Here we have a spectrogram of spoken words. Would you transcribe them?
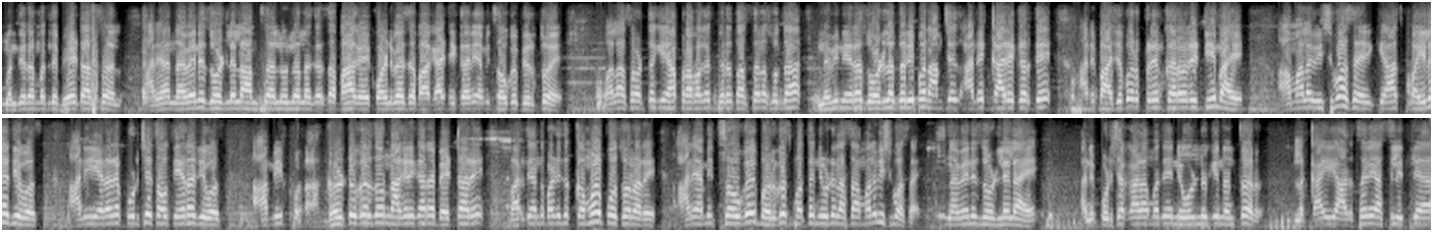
मंदिरामधले भेट असेल आणि हा नव्याने जोडलेला आमचा लुलनगरचा भाग आहे कोंडव्याचा भाग. या ठिकाणी आम्ही चौघ फिरतोय. मला असं वाटतं की ह्या प्रभागात फिरत असताना सुद्धा नवीन एरा जोडला तरी पण आमचे अनेक कार्यकर्ते आणि भाजपवर प्रेम करणारी टीम आहे. आम्हाला विश्वास आहे की आज पहिला दिवस आणि येणाऱ्या पुढचे चौ तेरा दिवस आम्ही घर टू घर जाऊन नागरिकांना भेटणार आहे. भारतीय जनता पार्टीचं कमळ पोहोचवणार आहे आणि आम्ही चौघही भरघोस मतं निवडेल असा आम्हाला विश्वास आहे. नव्याने जोडलेला आहे आणि पुढच्या काळामध्ये निवडणुकीनंतर काही अडचणी असतील इथल्या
